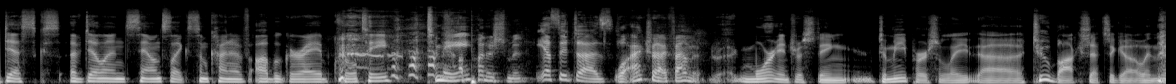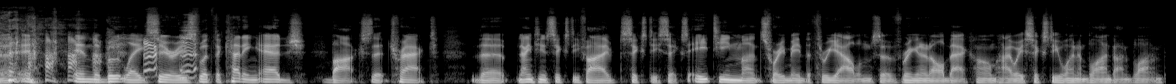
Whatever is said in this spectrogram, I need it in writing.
discs of Dylan sounds like some kind of Abu Ghraib cruelty to me. punishment. Yes, it does. Well, actually, I found it more interesting to me personally. Uh, two box sets ago in the in, in the bootleg series with the cutting edge box that tracked the 1965 66, 18 months where he made the three albums of Bringing It All Back Home, Highway 61, and Blonde on Blonde.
